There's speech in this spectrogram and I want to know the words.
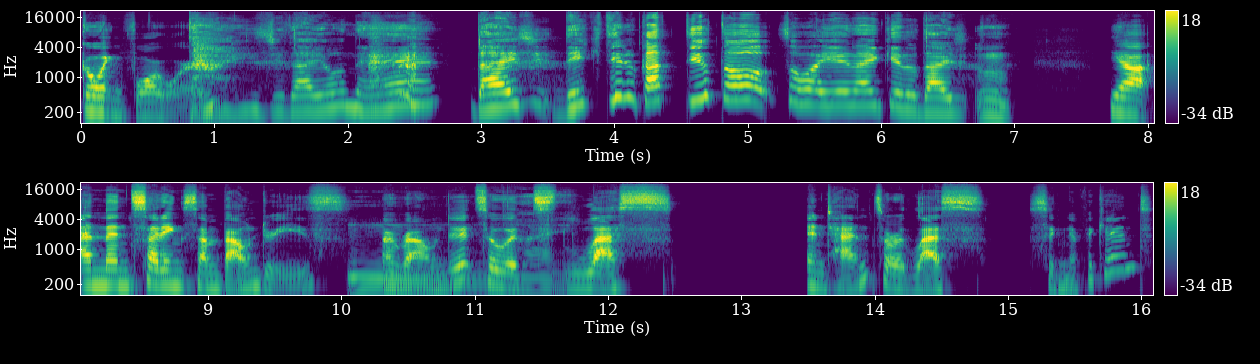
going forward? 大事だよね。大事。できてるかっていうと、そうは言えないけど大事。うん。 Yeah, and then setting some boundaries うん around it so it's はい less intense or less significant?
